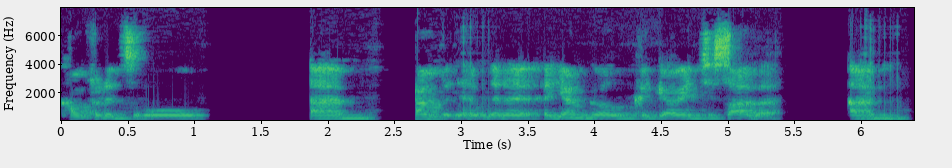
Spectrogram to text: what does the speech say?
confidence or um, comfort that, that a, a, young girl could go into cyber um,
